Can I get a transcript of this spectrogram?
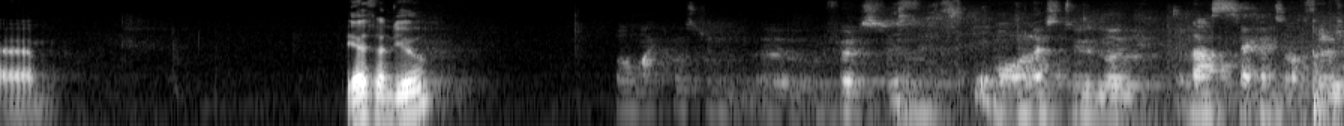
Um, yes, and you? Well, my question refers to more or less to the last seconds of the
